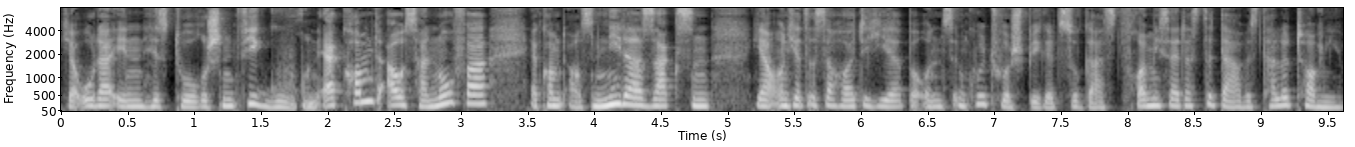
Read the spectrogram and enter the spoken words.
ja oder in historischen Figuren. Er kommt aus Hannover, er kommt aus Niedersachsen, ja und jetzt ist er heute hier bei uns im Kulturspiegel zu Gast. Freue mich sehr, dass du da bist. Hallo Tommy.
